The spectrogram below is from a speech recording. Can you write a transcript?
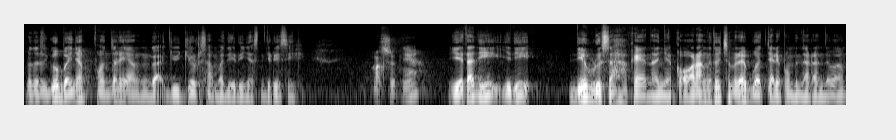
menurut gue banyak founder yang nggak jujur sama dirinya sendiri sih. Maksudnya? Ya tadi, jadi dia berusaha kayak nanya ke orang itu sebenarnya buat cari pembenaran doang.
